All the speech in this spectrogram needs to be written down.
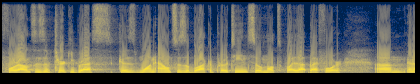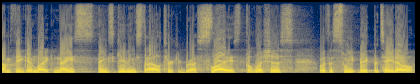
four ounces of turkey breasts because one ounce is a block of protein, so multiply that by four. Um, and I'm thinking like nice Thanksgiving style turkey breast, sliced, delicious, with a sweet baked potato,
